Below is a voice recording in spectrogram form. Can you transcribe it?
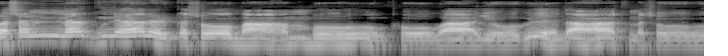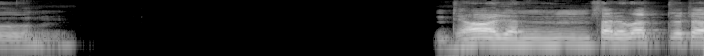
वसन्नग्न्यर्कसोमाम्भो भो वायो वेदात्मसो। ध्यायन् सर्वत्र च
